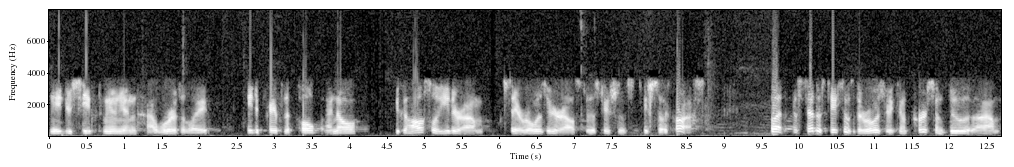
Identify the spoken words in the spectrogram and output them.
You need to receive communion uh, worthily. You need to pray for the Pope. I know you can also either um, say a rosary or else do the stations, stations of the cross. But instead of stations of the rosary, can a person do um,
